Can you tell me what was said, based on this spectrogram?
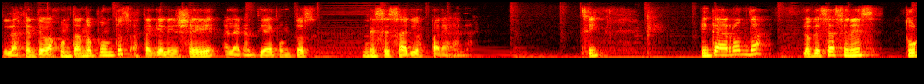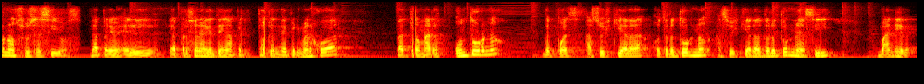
si la gente va juntando puntos hasta que alguien llegue a la cantidad de puntos necesarios para ganar. ¿sí? En cada ronda, lo que se hacen es turnos sucesivos. La, persona que tenga token de primer jugador va a tomar un turno después a su izquierda otro turno, a su izquierda otro turno, y así van a ir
